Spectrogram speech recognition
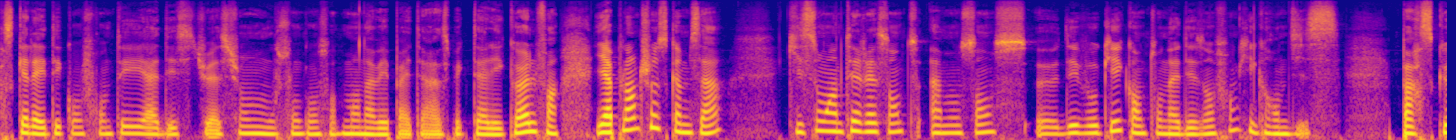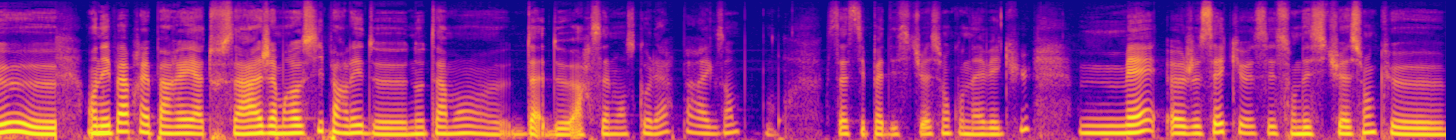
parce qu'elle a été confrontée à des situations où son consentement n'avait pas été respecté à l'école. Enfin, il y a plein de choses comme ça qui sont intéressantes, à mon sens, d'évoquer quand on a des enfants qui grandissent parce que euh, on n'est pas préparé à tout ça. J'aimerais aussi parler de notamment euh, de, harcèlement scolaire par exemple. Bon, ça c'est pas des situations qu'on a vécues, mais euh, je sais que ce sont des situations que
